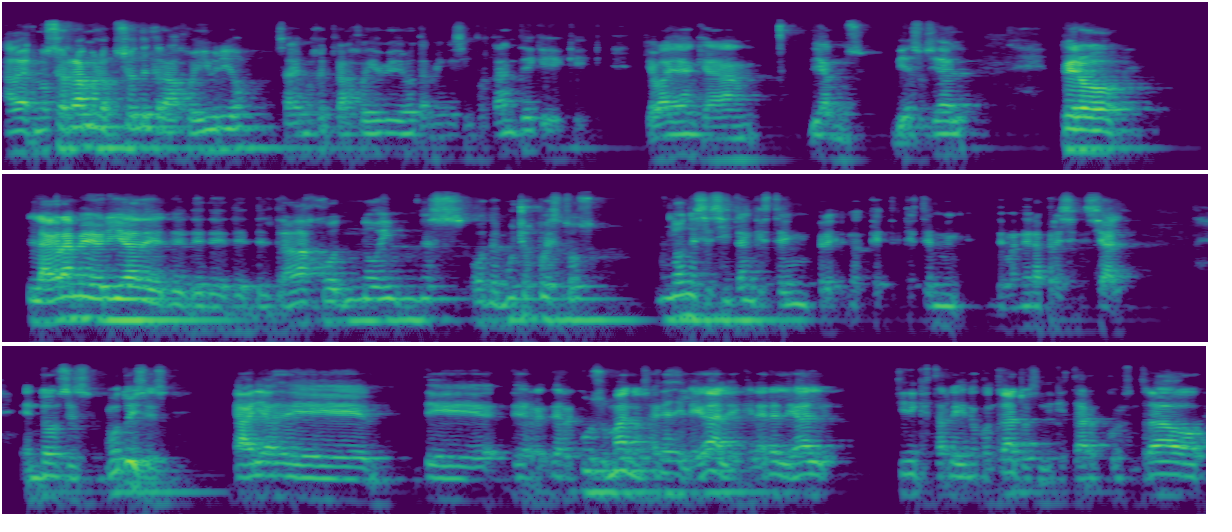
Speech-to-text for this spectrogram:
a ver, no cerramos la opción del trabajo híbrido, sabemos que el trabajo híbrido también es importante, que, que, que vayan, que hagan, digamos, vida social, pero la gran mayoría de, de, de, del trabajo no, o de muchos puestos no necesitan que estén, que, que estén de manera presencial. Entonces, como tú dices, áreas de, de, recursos humanos, áreas de legales, que el área legal tiene que estar leyendo contratos, tiene que estar concentrado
